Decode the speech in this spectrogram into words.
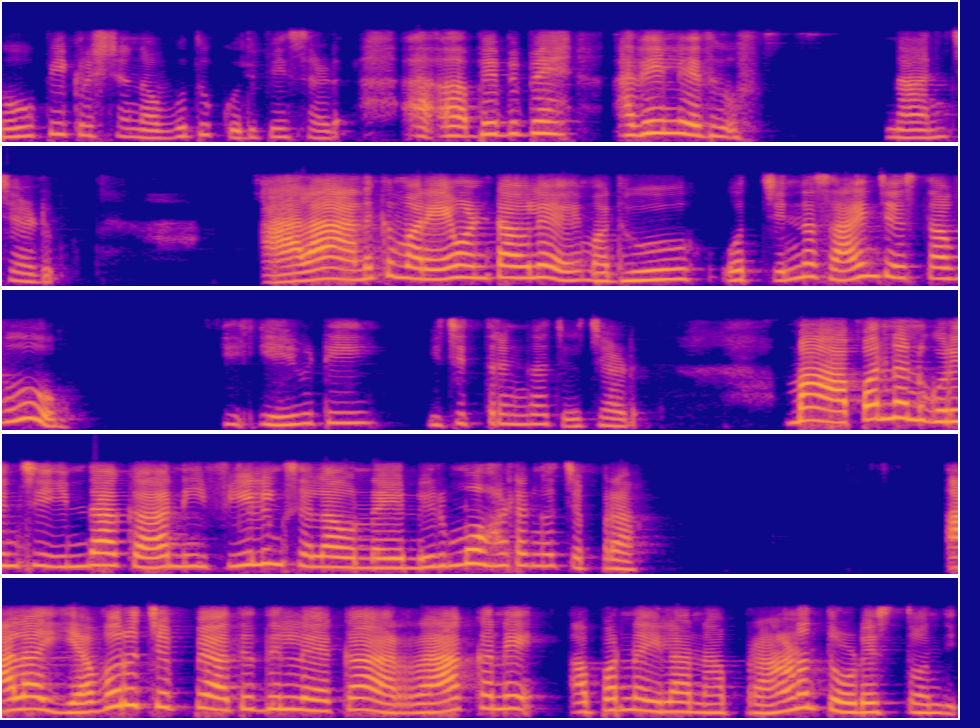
గోపీకృష్ణ నవ్వుతూ కుదిపేశాడు. "అ- అదేం లేదు నాంచాడు అలా అనక మరేమంటావులే మధు ఓ చిన్న సాయం చేస్తావు. ఏమిటి? విచిత్రంగా చూచాడు. మా అపర్ణను గురించి ఇందాక నీ ఫీలింగ్స్ ఎలా ఉన్నాయో నిర్మోహటంగా చెప్పరా. అలా ఎవరు చెప్పే అతిథులు లేక రాకనే అపర్ణ ఇలా నా ప్రాణం తోడేస్తోంది.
